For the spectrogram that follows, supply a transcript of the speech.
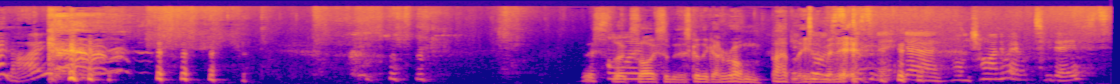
Hello. This looks I'm- like something that's going to go wrong badly in a minute. doesn't it? Yeah. I'm trying to empty this.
